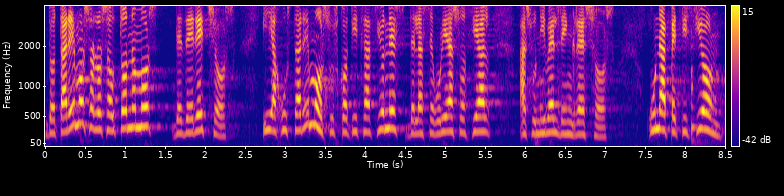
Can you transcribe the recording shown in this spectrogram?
dotaremos a los autónomos de derechos y ajustaremos sus cotizaciones de la seguridad social a su nivel de ingresos. Una petición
